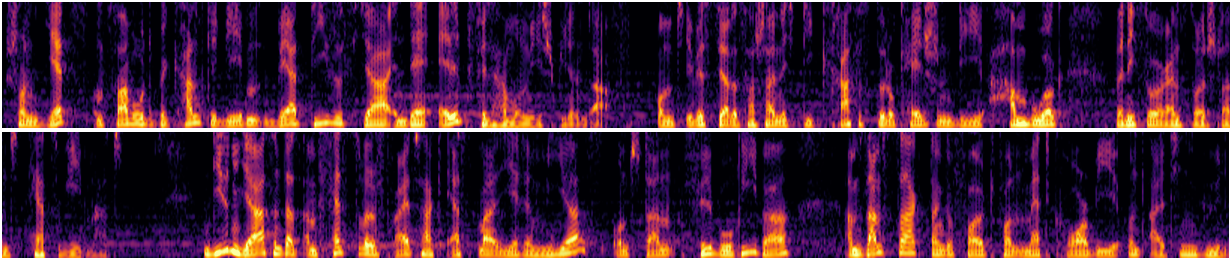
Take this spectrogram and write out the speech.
schon jetzt und zwar wurde bekannt gegeben, wer dieses Jahr in der Elbphilharmonie spielen darf. Und ihr wisst ja, das ist wahrscheinlich die krasseste Location, die Hamburg, wenn nicht sogar ganz Deutschland, herzugeben hat. In diesem Jahr sind das am Festival Freitag erstmal Jeremias und dann Philbo Riva. Am Samstag dann gefolgt von Matt Corby und Altin Gün.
